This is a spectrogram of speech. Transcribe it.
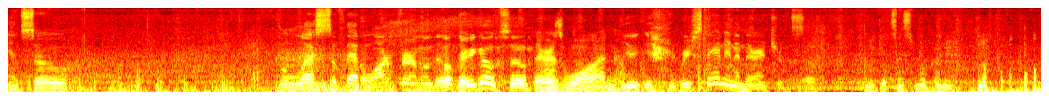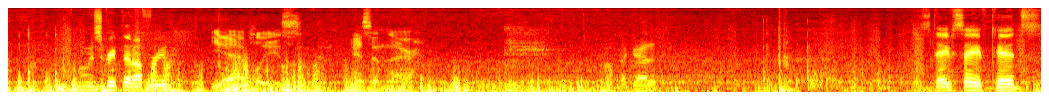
And so less of that alarm pheromone. Oh, there you go. So there's one. You, you, we're standing in their entrance, so let me get some smoke on you. Want me to scrape that off for you? Yeah, please. It's in there. I hope I got it. Stay safe, kids.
